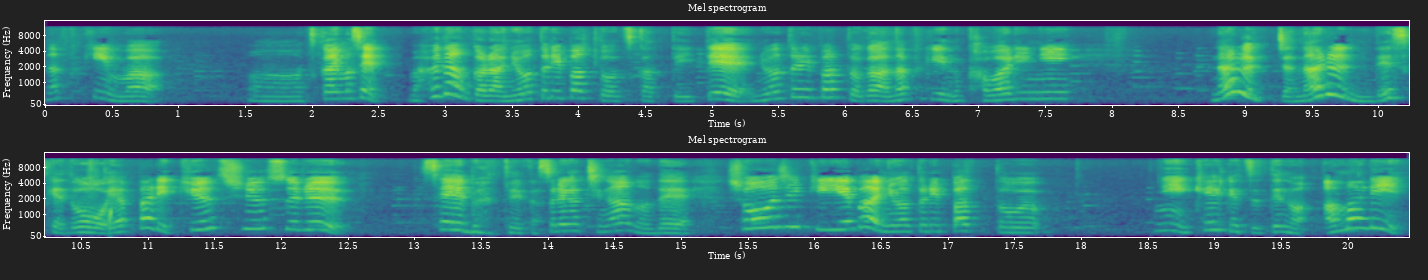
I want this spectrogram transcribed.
ナプキンはうん使いません、まあ、普段からニワトリパッドを使っていてニワトリパッドがナプキンの代わりになるっちゃなるんですけどやっぱり吸収する成分というかそれが違うので正直言えばニワトリパッドに経血っていうのはあまり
